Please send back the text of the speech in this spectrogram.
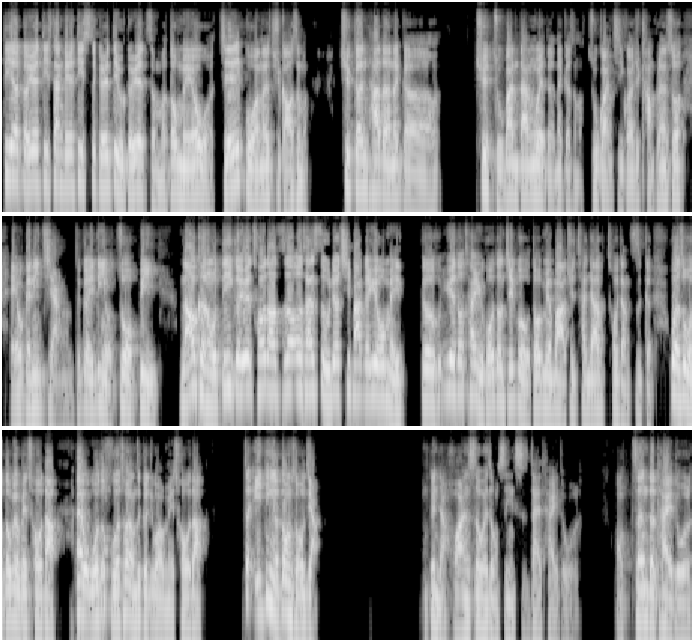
第二个月、第三个月、第四个月、第五个月怎么都没有我？结果呢，去搞什么？去跟他的那个去主办单位的那个什么主管机关去 complain 说，哎，我跟你讲，这个一定有作弊。然后可能我第一个月抽到之后，二三四五六七八个月，我每个月都参与活动，结果我都没有办法去参加抽奖资格，或者是我都没有被抽到。哎，我都符合抽奖资格，结果我没抽到，这一定有动手脚。我跟你讲，华人社会这种事情实在太多了哦，真的太多了。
